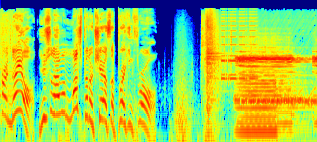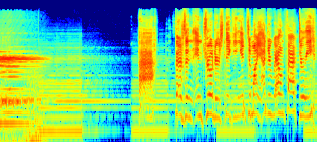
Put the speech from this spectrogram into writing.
For Neil, you should have a much better chance of breaking through. There's an intruder sneaking into my underground factory!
